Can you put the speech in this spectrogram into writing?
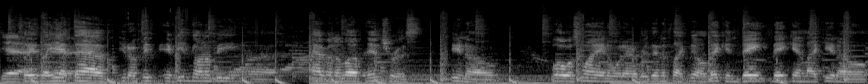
Yeah. So he's like, he yeah. has to have, you know, if, he, if he's gonna be uh, having a love interest, you know, Lois Lane or whatever, then it's like, you know, they can date, they can like, you know,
